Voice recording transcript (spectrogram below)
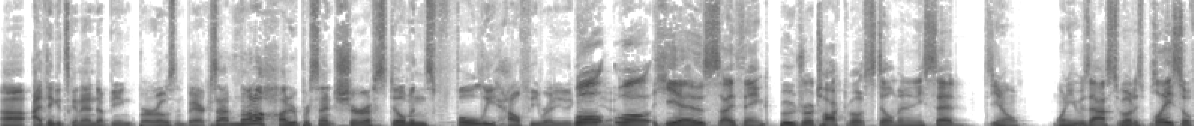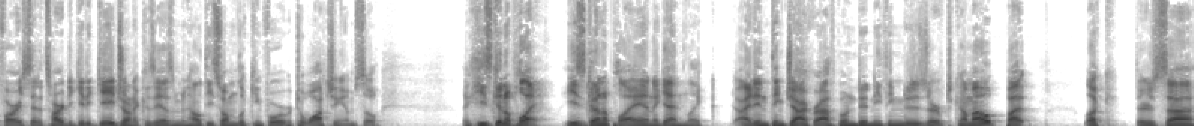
Uh, I think it's going to end up being Burroughs and Bear because I'm not hundred percent sure if Stillman's fully healthy, ready to Well, go. Yet. well, he is. I think Boudreau talked about Stillman, and he said, you know, when he was asked about his play so far, he said it's hard to get a gauge on it because he hasn't been healthy. So I'm looking forward to watching him. So, like, he's gonna play. He's gonna play. And again, like, I didn't think Jack Rathbone did anything to deserve to come out, but look, there's, uh,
